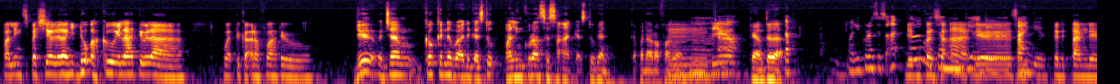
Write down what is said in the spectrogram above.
paling special dalam hidup aku ialah tu lah waktu kat Arafah tu. Dia macam kau kena berada kat situ paling kurang sesaat kat situ kan. Kat Padang Arafah kan. Hmm, Hmm, dia ha. Kan betul tak? Paling kurang sesaat Dia ke bukan macam saat, dia, dia ada sam- time dia. dia ada time dia.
